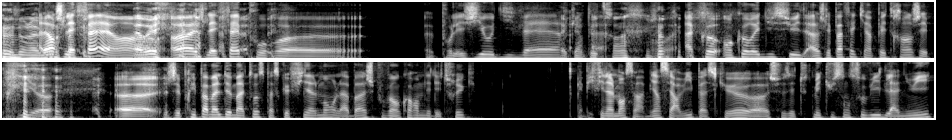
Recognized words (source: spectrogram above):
dans la Alors je l'ai fait, hein. ah ouais. je l'ai fait pour euh, pour les JO d'hiver. Avec un pétrin. en Corée du Sud. Alors je l'ai pas fait avec un pétrin, j'ai pris euh, j'ai pris pas mal de matos parce que finalement là-bas je pouvais encore emmener des trucs. Et puis finalement ça m'a bien servi parce que je faisais toutes mes cuissons sous vide la nuit.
